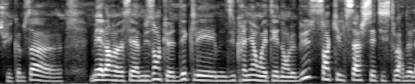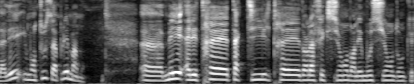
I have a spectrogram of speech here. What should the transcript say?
suis comme ça. Euh. Mais alors c'est amusant que dès que les Ukrainiens ont été dans le bus, sans qu'ils sachent cette histoire de l'allée, ils m'ont tous appelé maman. mais elle est très tactile, très dans l'affection, dans l'émotion. Donc,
